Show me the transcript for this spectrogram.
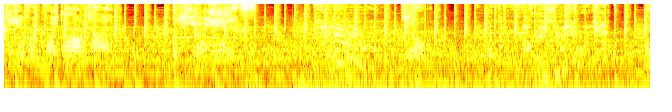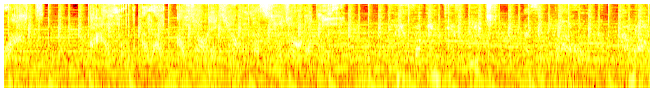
waited here for quite a long time. But here he is. You, you. What the fuck are you doing here? What? I... I... I... I yelled at you because you yelled at me. Are you fucking deaf, bitch? I said wow. I'm out."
